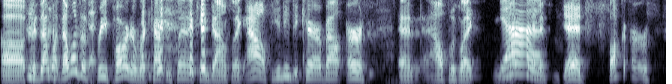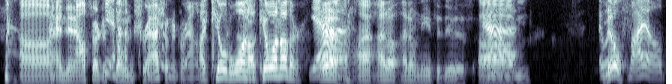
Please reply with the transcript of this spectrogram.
Uh, because that was that was a three parter where Captain Planet came down. and Was like, Alf, you need to care about Earth, and Alf was like, yeah. My Yeah. planet's dead. Fuck Earth. Uh, and then Alf started just Yeah. throwing trash on the ground. I killed one. Uh, I'll kill another. Yeah, I, I don't I don't need to do this. Yeah. Um, it was MILF. wild.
